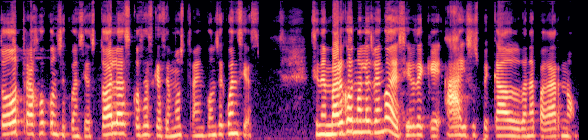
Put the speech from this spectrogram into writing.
todo trajo consecuencias, todas las cosas que hacemos traen consecuencias. Sin embargo, no les vengo a decir de que, ay, sus pecados van a pagar, no.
